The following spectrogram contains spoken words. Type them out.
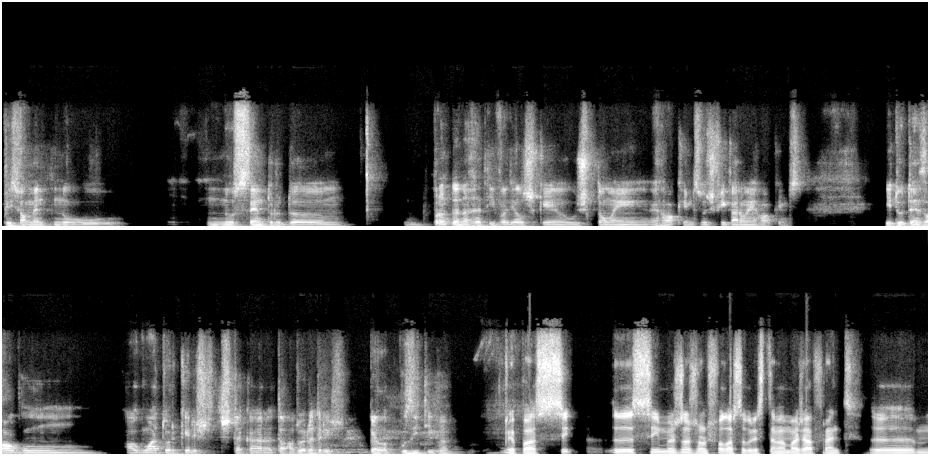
principalmente no, no centro de, pronto, da narrativa deles, que é os que estão em, em Hawkins, os que ficaram em Hawkins. E tu tens algum, algum ator que queiras destacar, ator, atriz, pela positiva? Epá, sim, uh, sim, mas nós vamos falar sobre esse tema mais à frente. Uh,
